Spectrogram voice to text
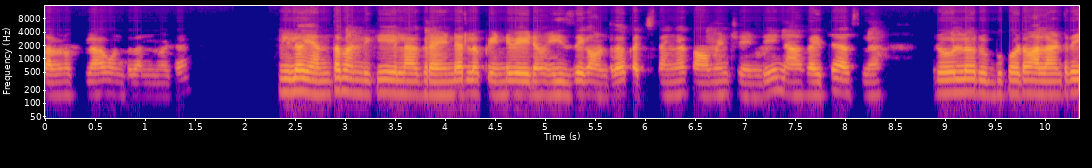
తలనొప్పిలాగా ఉంటుంది అనమాట మీలో ఎంతమందికి ఇలా గ్రైండర్లో పిండి వేయడం ఈజీగా ఉంటుందో ఖచ్చితంగా కామెంట్ చేయండి. నాకైతే అసలు రోల్లో రుబ్బుకోవడం అలాంటిదే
